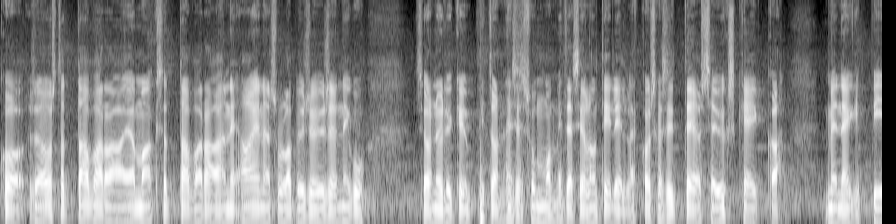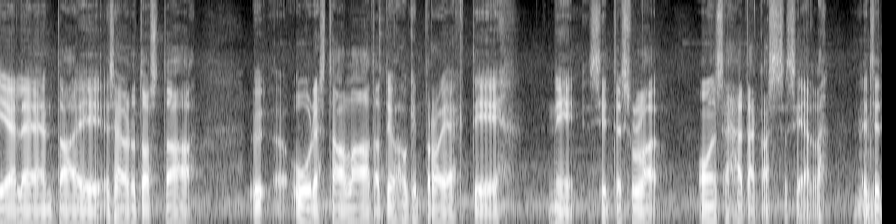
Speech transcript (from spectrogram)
kun sä ostat tavaraa ja maksat tavaraa, niin aina sulla pysyy se, niin kuin, se on yli 10 tonni se summa, mitä siellä on tilillä. Koska sitten jos se yksi keikka meneekin pieleen tai sä joudut ostaa uudestaan laatat johonkin projektiin, niin sitten sulla on se hätäkassa siellä. Mm. Se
